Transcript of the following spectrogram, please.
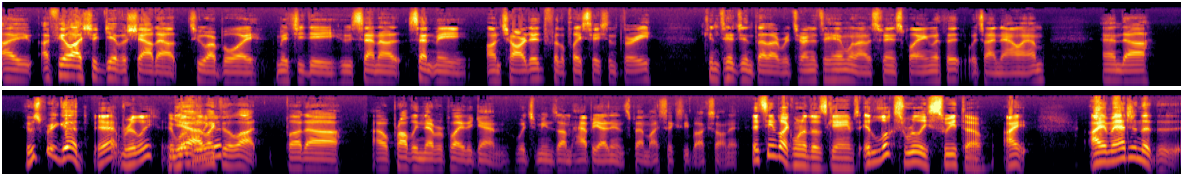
I, I feel I should give a shout out to our boy Mitchie D, who sent a, sent me Uncharted for the PlayStation 3, contingent that I return it to him when I was finished playing with it, which I now am, and uh, it was pretty good. yeah, really? It was yeah, I liked good? it a lot, but uh, I will probably never play it again, which means I'm happy I didn't spend my sixty bucks on it. It seemed like one of those games. It looks really sweet, though. I I imagine that the,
